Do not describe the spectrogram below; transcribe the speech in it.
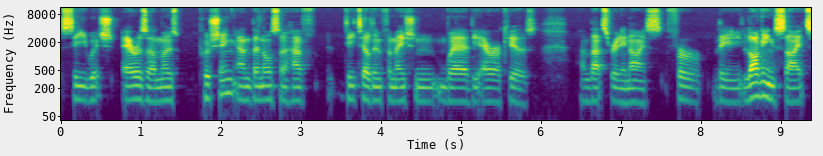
see which errors are most pushing and then also have detailed information where the error occurs and that's really nice for the logging site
